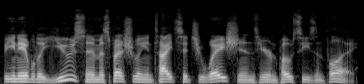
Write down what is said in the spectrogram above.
being able to use him, especially in tight situations here in postseason play?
